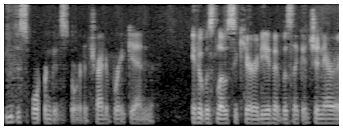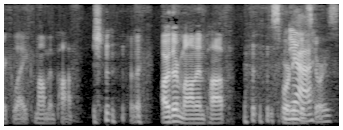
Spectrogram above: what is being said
to the sporting goods store to try to break in. If it was low security, if it was like a generic like mom and pop, are there mom and pop sporting Yeah. goods stores?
